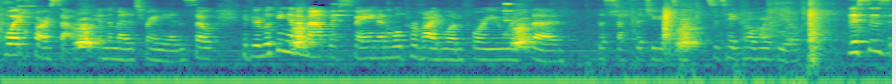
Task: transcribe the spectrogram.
quite far south in the Mediterranean. So if you're looking at a map of Spain, and we'll provide one for you with the, the stuff that you get to, to take home with you. This is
